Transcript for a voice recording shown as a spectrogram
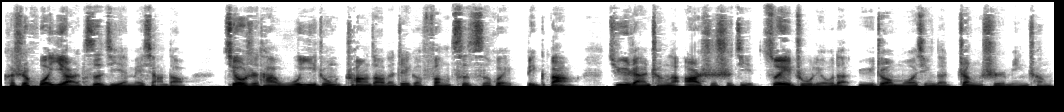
可是霍伊尔自己也没想到，就是他无意中创造的这个讽刺词汇 “Big Bang”，居然成了二十世纪最主流的宇宙模型的正式名称。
